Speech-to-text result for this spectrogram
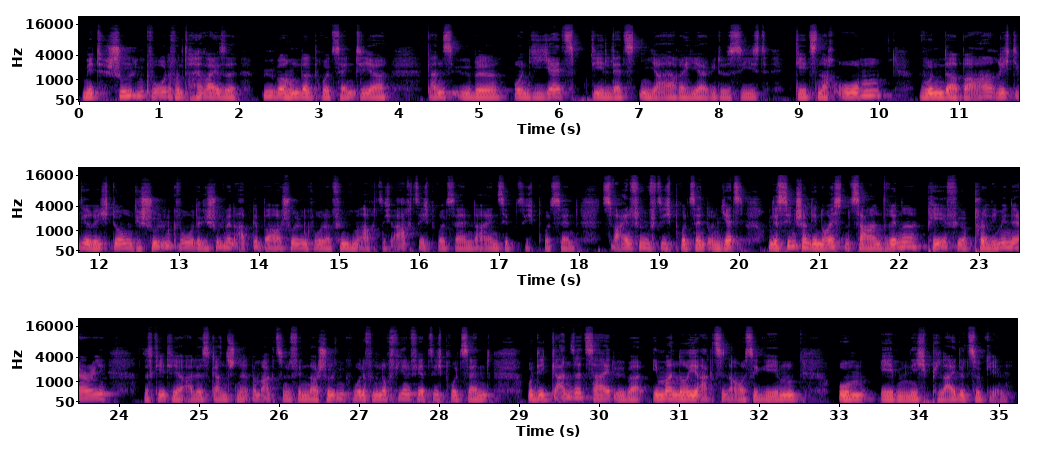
mit Schuldenquote von teilweise über 100 Prozent hier. Ganz übel. Und jetzt die letzten Jahre hier, wie du siehst, geht es nach oben wunderbar, richtige Richtung. Die Schuldenquote, die Schulden werden abgebaut, Schuldenquote 85, 80 Prozent, 71 Prozent, 52 Prozent und jetzt, und es sind schon die neuesten Zahlen drin, P für Preliminary, das geht hier alles ganz schnell beim Aktienfinder. Schuldenquote von nur noch 44 Prozent und die ganze Zeit über immer neue Aktien ausgegeben, um eben nicht pleite zu gehen.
